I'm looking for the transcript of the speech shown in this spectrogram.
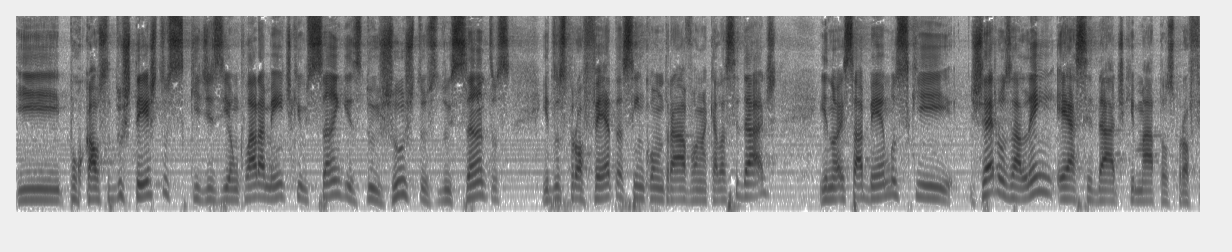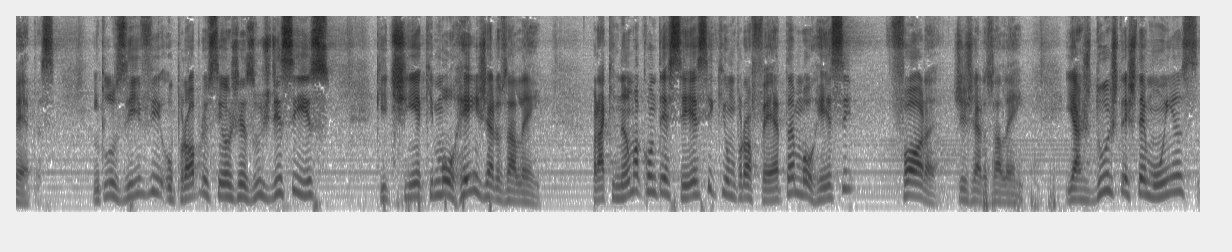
E por causa dos textos que diziam claramente que os sangues dos justos, dos santos e dos profetas se encontravam naquela cidade, e nós sabemos que Jerusalém é a cidade que mata os profetas. Inclusive, o próprio Senhor Jesus disse isso, que tinha que morrer em Jerusalém, para que não acontecesse que um profeta morresse fora de Jerusalém. E as duas testemunhas,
